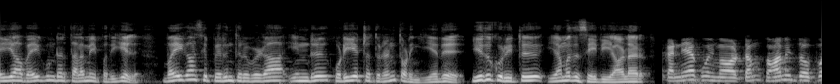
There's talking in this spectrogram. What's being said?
ஐயா வைகுண்டர் தலைமைப்பதியில் வைகாசி பெருந்திருவிழா இன்று கொடியேற்றத்துடன் தொடங்கியது. இது குறித்து எமது செய்தியாளர். கன்னியாகுமரி மாவட்டம் சுவாமித்தோப்பு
